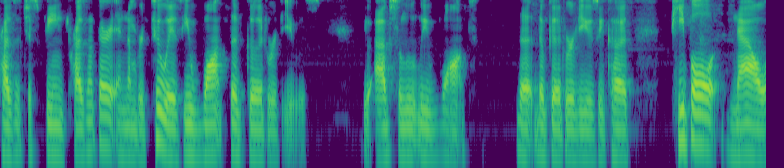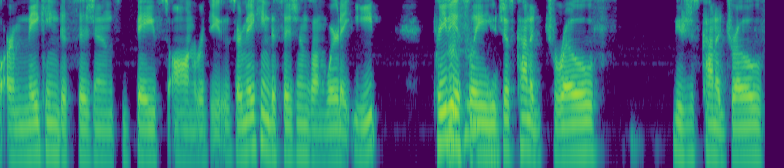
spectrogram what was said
present, just being present there. And number two is you want the good reviews. You absolutely want the, the good reviews because people now are making decisions based on reviews. They're making decisions on where to eat. Previously, mm-hmm. you just kind of drove you just kind of drove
